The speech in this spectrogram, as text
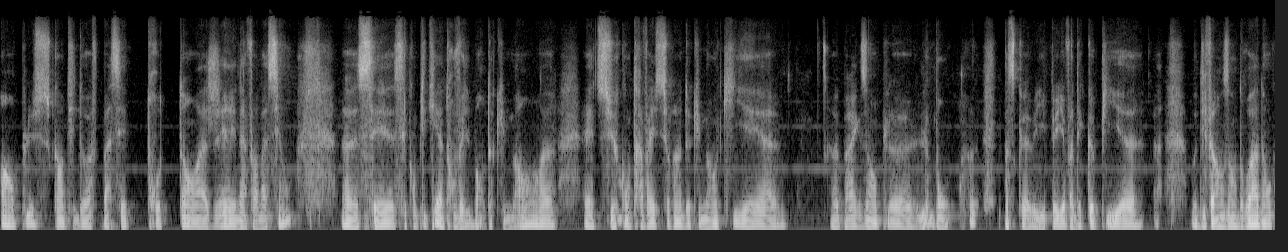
en plus, quand ils doivent passer trop de temps à gérer l'information, euh, c'est compliqué à trouver le bon document, euh, être sûr qu'on travaille sur un document qui est, euh, par exemple, le bon, parce qu'il peut y avoir des copies aux différents endroits. Donc,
